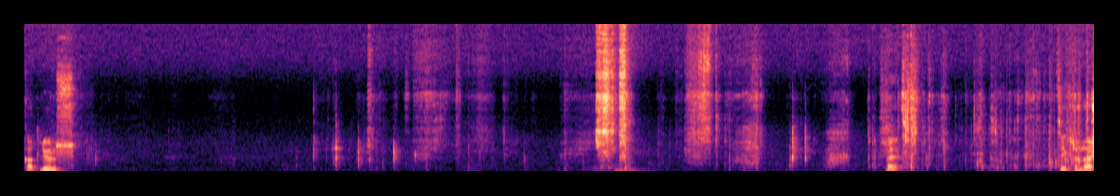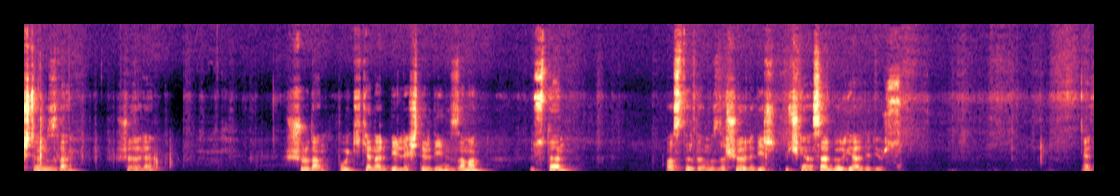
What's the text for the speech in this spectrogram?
katlıyoruz. Evet. Tekrar açtığımızda şöyle şuradan bu iki kenarı birleştirdiğiniz zaman üstten bastırdığımızda şöyle bir üçgensel bölge elde ediyoruz. Evet.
